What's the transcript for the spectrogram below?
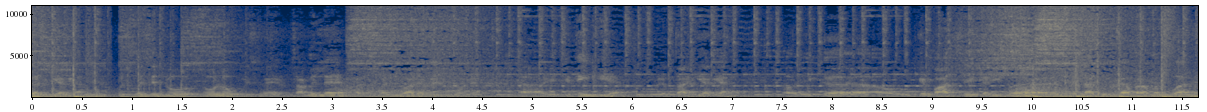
दर्ज किया गया। उसमें से जो दो लोग इसमें शामिल रहे फर्जी वाले में जिन्होंने ये चिटिंग की है, उनको गिरफ़्तार किया गया है। और एक उनके पास से करीब छः लाख रुपया बरामद हुआ है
